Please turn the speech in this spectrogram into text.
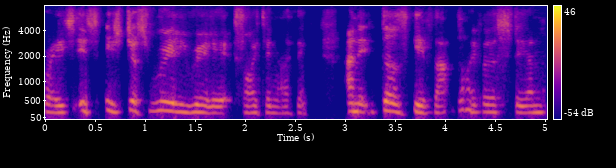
grades is, is just really, really exciting, I think. And it does give that diversity. And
